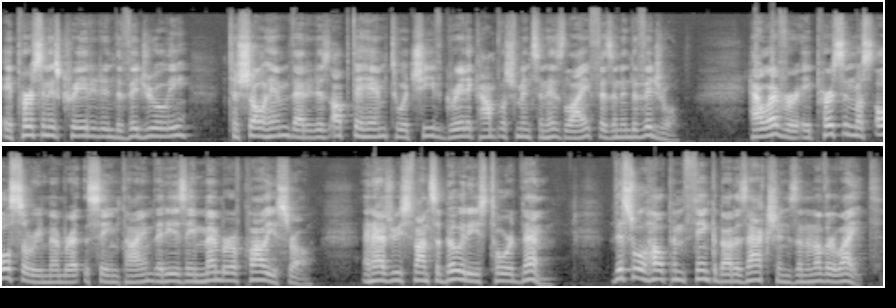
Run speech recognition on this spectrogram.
A person is created individually to show him that it is up to him to achieve great accomplishments in his life as an individual. However, a person must also remember at the same time that he is a member of Klal Yisrael and has responsibilities toward them. This will help him think about his actions in another light.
